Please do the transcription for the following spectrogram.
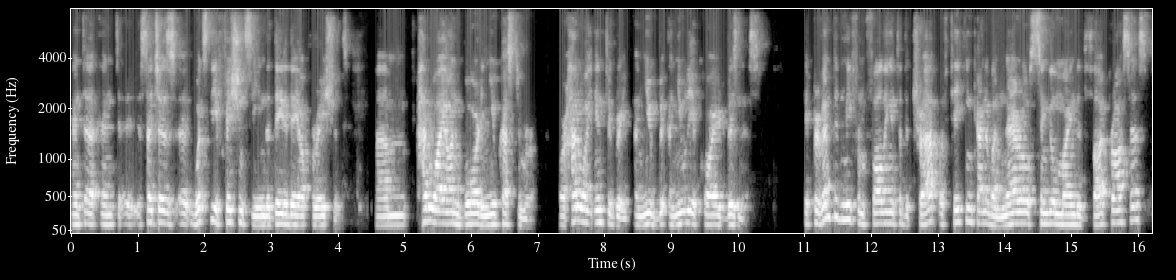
and, uh, and uh, such as uh, what's the efficiency in the day-to-day -day operations? Um, how do I onboard a new customer? Or how do I integrate a, new, a newly acquired business? It prevented me from falling into the trap of taking kind of a narrow, single-minded thought process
